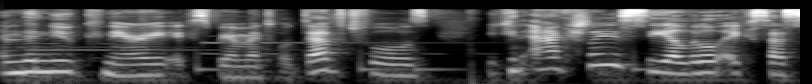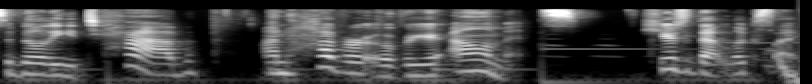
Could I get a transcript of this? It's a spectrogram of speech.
In the new Canary experimental dev tools, you can actually see a little accessibility tab on hover over your elements. Here's what that looks like.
